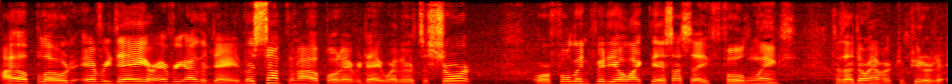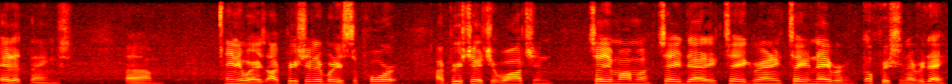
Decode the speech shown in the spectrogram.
I upload every day or every other day. There's something I upload every day, whether it's a short or a full length video like this i say full length because i don't have a computer to edit things. Um, anyways i appreciate everybody's support. I appreciate you watching. Tell your mama tell your daddy tell your granny tell your neighbor go fishing every day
